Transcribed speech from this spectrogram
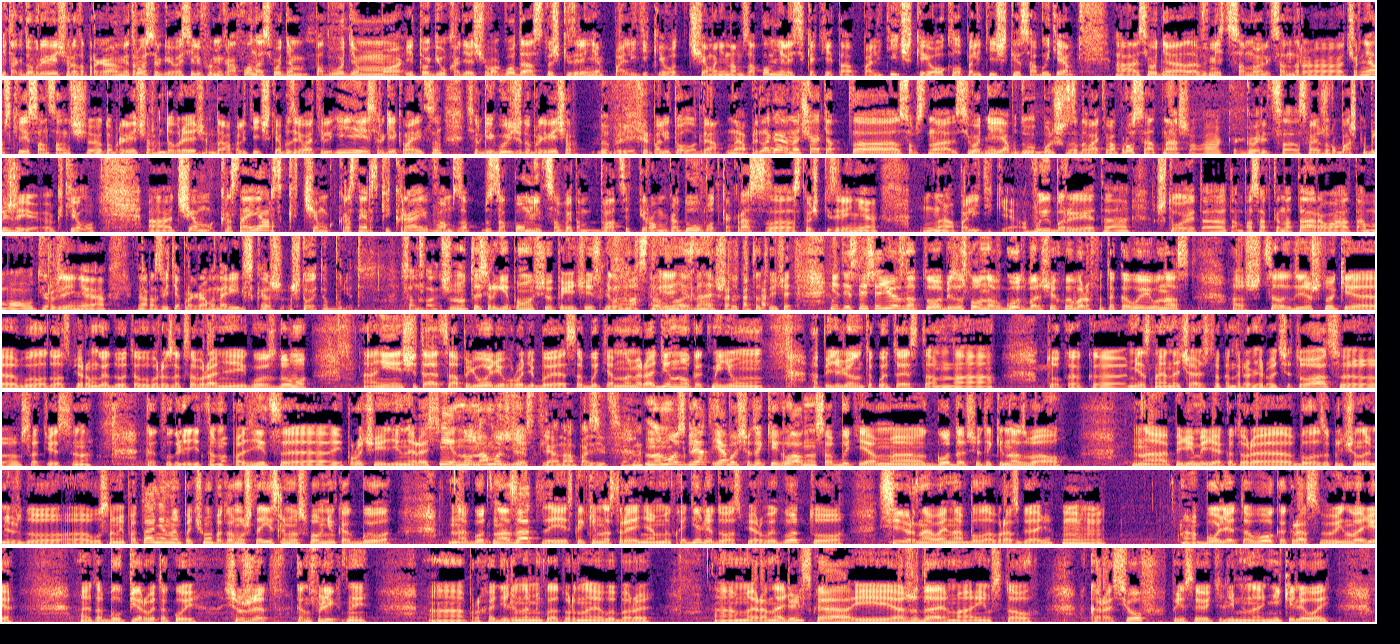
Итак, добрый вечер. Это программа «Метро». Сергей Васильев у микрофона. Сегодня подводим итоги уходящего года с точки зрения политики. Вот чем они нам запомнились, какие-то политические, околополитические события. А сегодня вместе со мной Александр э, Чернявский. Сан Саныч, добрый вечер. Добрый вечер. Да, политический обозреватель. И Сергей Комарицын. Сергей Гурич, добрый вечер. Добрый вечер. Политолог, да. А, предлагаю начать от, э, собственно, сегодня я буду больше задавать вопросы от нашего, как говорится, своя же рубашка ближе э, к телу. А, чем Красноярск Красноярск, чем Красноярский край вам запомнится в этом 2021 году, вот как раз э, с точки зрения политики? Выборы это, что это, там, посадка Натарова, там, э, утверждение развития программы Норильска, что это будет? Сан Саныч. Ну, ты, Сергей, по-моему, все перечислил. Основное. Я не знаю, что тут отвечать. Нет, если серьезно, то, безусловно, в год больших выборов, а таковые у нас аж целых две штуки было в 2021 году, это выборы в Заксобрание и Госдуму, они считаются априори априори вроде бы событием номер один, ну, как минимум, определенный такой тест там на то, как э, местное начальство контролирует ситуацию, соответственно, как выглядит там оппозиция и прочая Единая Россия. Но, и, на мой взгляд... Есть ли она оппозиция, да? На мой взгляд, я бы все таки главным событием э, года все таки назвал перемирие, которое было заключено между э, Усом и Потаниным. Почему? Потому что если мы вспомним, как было год назад и с каким настроением мы входили в 2021 год, то Северная война была в разгаре. Угу. Более того, как раз в январе это был первый такой сюжет конфликтный, проходили номенклатурные выборы Э, мэра Норильска, и ожидаемо им стал Карасев, представитель именно Никелевой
